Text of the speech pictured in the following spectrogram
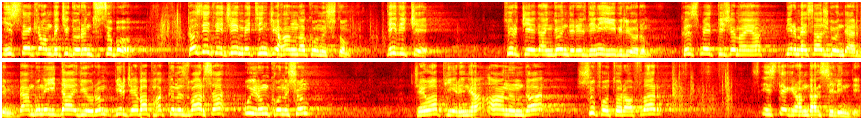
Instagram'daki görüntüsü bu. Gazeteci Metin Cihan'la konuştum. Dedi ki Türkiye'den gönderildiğini iyi biliyorum. Kısmet pijamaya bir mesaj gönderdim. Ben bunu iddia ediyorum. Bir cevap hakkınız varsa buyurun konuşun. Cevap yerine anında şu fotoğraflar Instagram'dan silindi.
